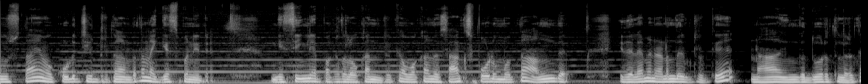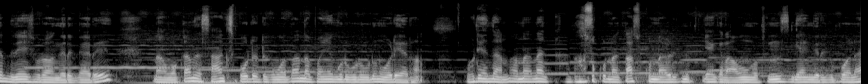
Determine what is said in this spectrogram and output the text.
ஜூஸ் தான் இவன் குடிச்சிக்கிட்டு இருக்கான்றதை நான் கெஸ் பண்ணிட்டேன். கெஸ்ஸிங்லேயே பக்கத்தில் உட்காந்துருக்கேன் உட்காந்து சாக்ஸ் போடும்போது தான் அங்கே இது எல்லாமே நடந்துகிட்ருக்கு நான் இங்கே தூரத்தில் இருக்கேன். தினேஷ் ப்ரோ அங்கே இருக்கார். நான் உட்காந்து சாக்ஸ் போட்டுட்டு இருக்கும்போது தான் அந்த பையன் குடு குடு குடுன்னு ஓடிடுறான் ஓடியாந்து அண்ணா அண்ணா, அண்ணா காசு கொண்டா காசு கொண்டா அப்படின்னு கேட்குறான் அவங்க ஃப்ரெண்ட்ஸ் கேங் இருக்கு போல்.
